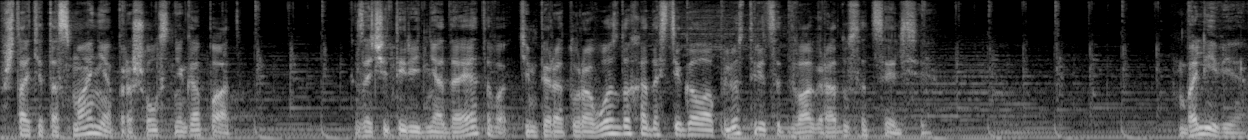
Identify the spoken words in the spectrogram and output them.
В штате Тасмания прошел снегопад. За 4 дня до этого температура воздуха достигала плюс 32 градуса Цельсия. Боливия.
